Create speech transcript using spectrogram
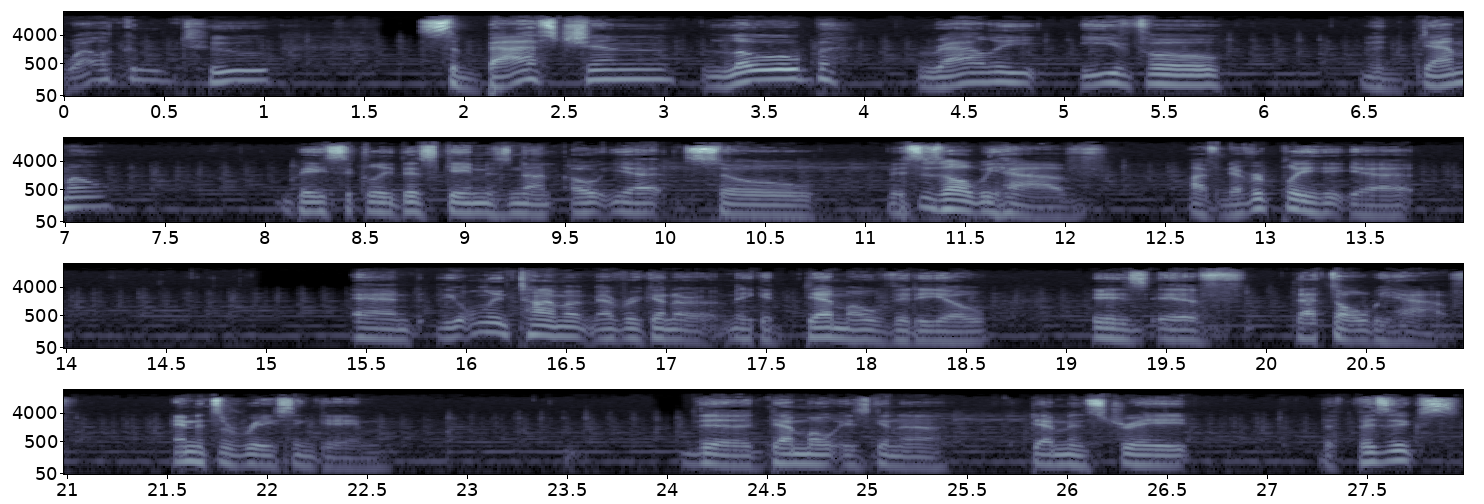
welcome to Sébastien Loeb Rally Evo, the demo. Basically, this game is not out yet, so this is all we have. I've never played it yet. And the only time I'm ever gonna make a demo video is if that's all we have. And it's a racing game. The demo is gonna demonstrate the physics.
